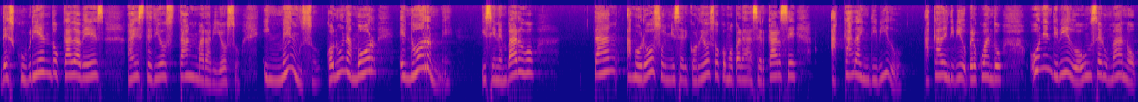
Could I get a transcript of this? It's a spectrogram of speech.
descubriendo cada vez a este Dios tan maravilloso, inmenso, con un amor enorme y sin embargo tan amoroso y misericordioso como para acercarse a cada individuo, a cada individuo. Pero cuando un individuo, un ser humano,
